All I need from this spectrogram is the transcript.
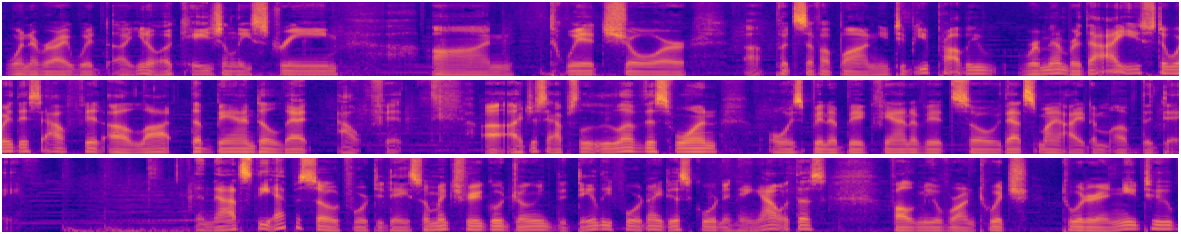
whenever I would uh, you know occasionally stream on Twitch or uh, put stuff up on YouTube. You probably remember that I used to wear this outfit a lot, the Bandolette outfit. Uh, I just absolutely love this one. Always been a big fan of it, so that's my item of the day. And that's the episode for today. So make sure you go join the daily Fortnite Discord and hang out with us. Follow me over on Twitch, Twitter, and YouTube.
